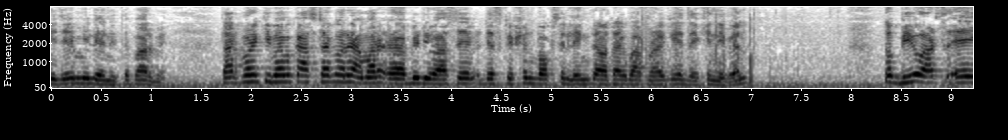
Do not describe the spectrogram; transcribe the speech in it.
নিজেই মিলিয়ে নিতে পারবে। তারপরে কীভাবে কাজটা করে, আমার ভিডিও আছে ডেসক্রিপশন বক্সে লিঙ্ক দেওয়া থাকবে, আপনারা গিয়ে দেখে নেবেন। তো ভিউয়ার্স এই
